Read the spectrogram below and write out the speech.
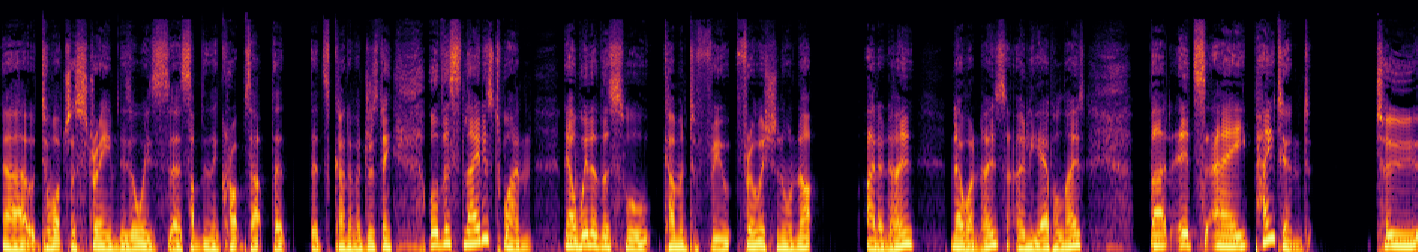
Uh, to watch the stream, there's always uh, something that crops up that that's kind of interesting. Well, this latest one, now whether this will come into fruition or not, I don't know. No one knows. Only Apple knows. But it's a patent to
